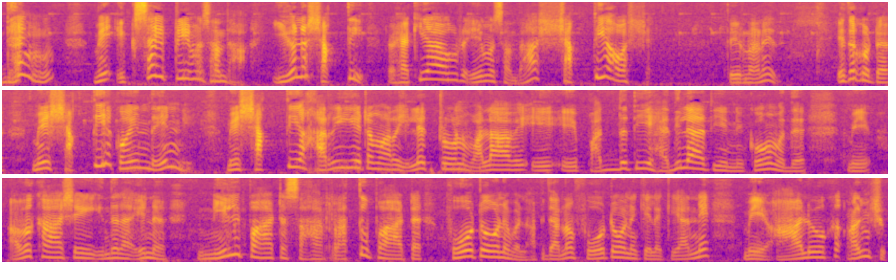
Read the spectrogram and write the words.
දැන් මේ එක්සයිට්වීම සඳහා ඉහළ ශක්ති හැකියාවට ඒම සඳහා ශක්තිය අවශ්‍යයි. තේරුණා නේද. එතකොට මේ ශක්තිය කොහෙන්ද එන්නේ. මේ ශක්තිය හරියටම අර ඉලෙක්ට්‍රෝන් වලාවේ ඒ ඒ පද්ධතිය හැදිලා තියෙන්නේ කොහොමද මේ අවකාශයේ ඉඳලා එන නිල් පාට සහ රත්තු පාට ෆෝටෝනවල අපි දන්න ෆෝටෝන කියල කියන්නේ මේ ආලෝක අංශු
